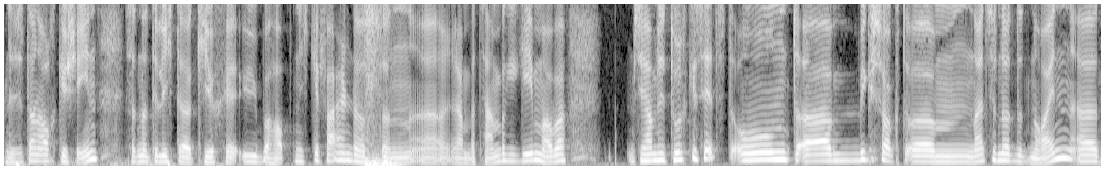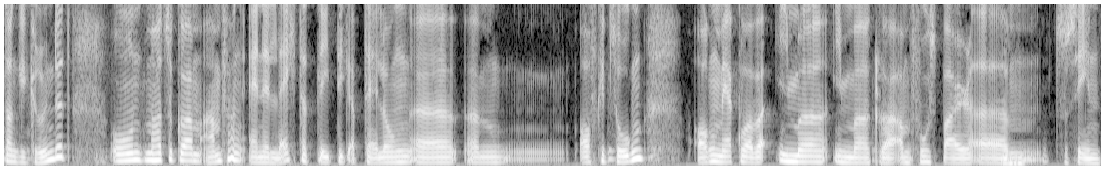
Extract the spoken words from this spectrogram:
Das ist dann auch geschehen. Es hat natürlich der Kirche überhaupt nicht gefallen. Da hat es dann äh, Rambazamba gegeben, aber sie haben sich durchgesetzt und äh, wie gesagt, ähm, 1909 äh, dann gegründet und man hat sogar am Anfang eine Leichtathletikabteilung äh, ähm, aufgezogen. Augenmerk war aber immer, immer klar am Fußball ähm, zu sehen.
